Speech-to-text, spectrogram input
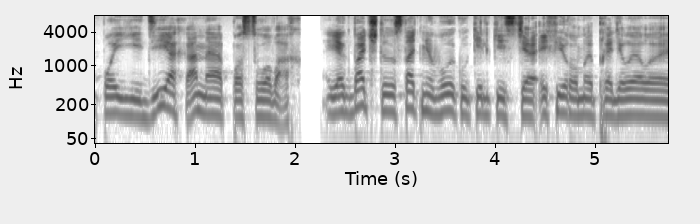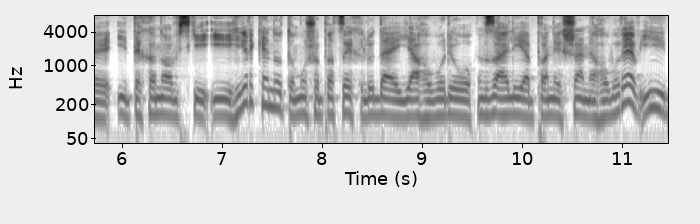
по її діях, а не по словах. Як бачите, достатньо велику кількість ефіру ми приділили і Тихановській, і Гіркіну, тому що про цих людей я говорю взагалі я про них ще не говорив, і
